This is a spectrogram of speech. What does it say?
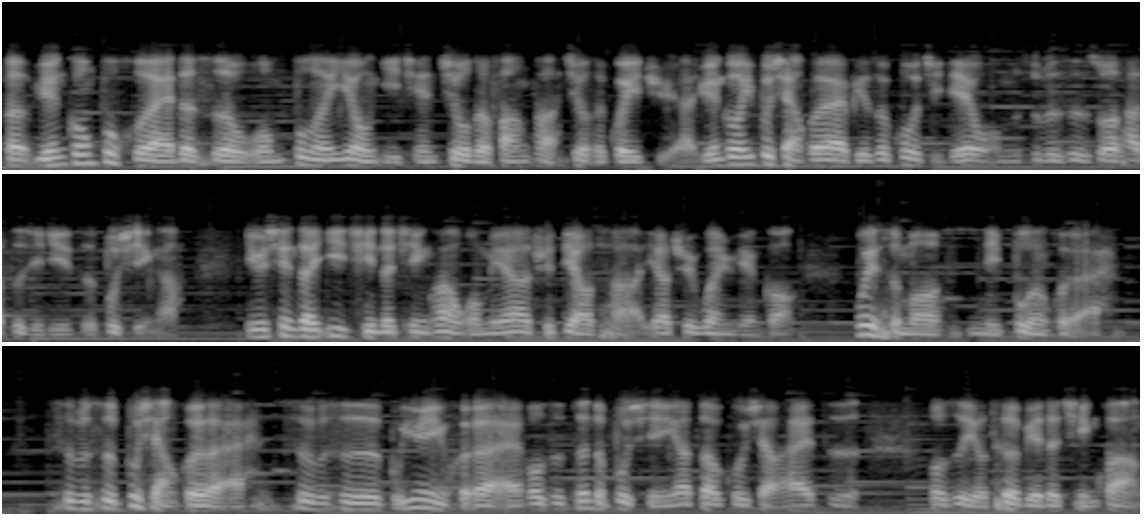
呃，员工不回来的时候，我们不能用以前旧的方法、旧的规矩啊。员工一不想回来，比如说过几天，我们是不是说他自己离职不行啊？因为现在疫情的情况，我们要去调查，要去问员工，为什么你不能回来？是不是不想回来？是不是不愿意回来？或是真的不行，要照顾小孩子，或是有特别的情况，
